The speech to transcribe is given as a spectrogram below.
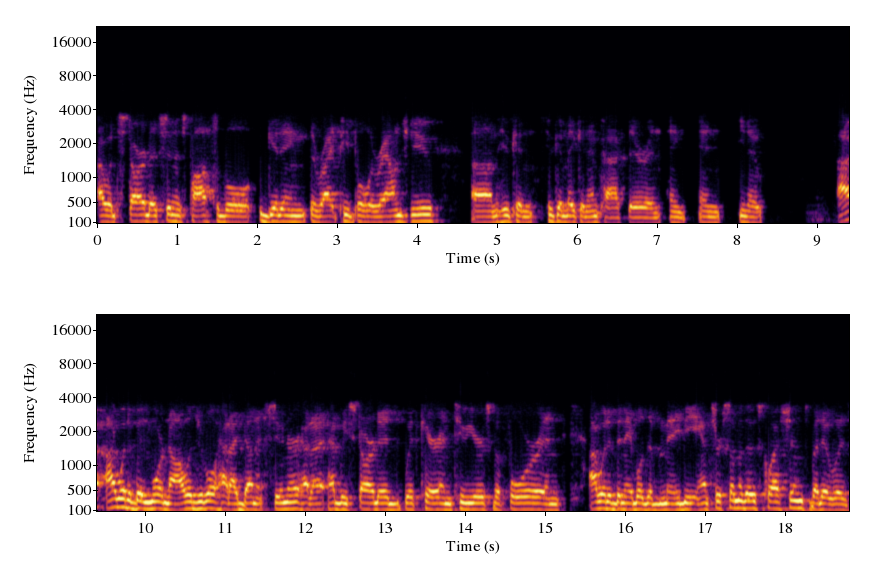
I would start as soon as possible getting the right people around you um, who can who can make an impact there and and and you know I, I, would have been more knowledgeable had I done it sooner. Had I had we started with Karen two years before, and I would have been able to maybe answer some of those questions. But it was,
